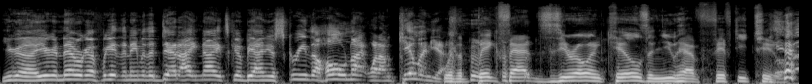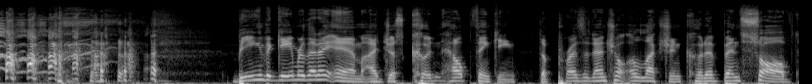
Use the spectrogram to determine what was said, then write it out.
You're gonna you're never gonna forget the name of the Deadite Knight. It's gonna be on your screen the whole night when I'm killing you. With a big fat zero in kills, and you have 52. Being the gamer that I am, I just couldn't help thinking the presidential election could have been solved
